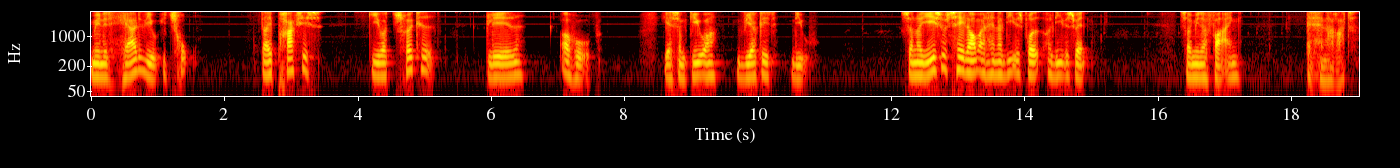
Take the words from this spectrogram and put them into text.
men et liv i tro, der i praksis giver tryghed, glæde og håb, ja, som giver virkeligt liv. Så når Jesus taler om, at han er livets brød og livets vand, så er min erfaring, at han har ret.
